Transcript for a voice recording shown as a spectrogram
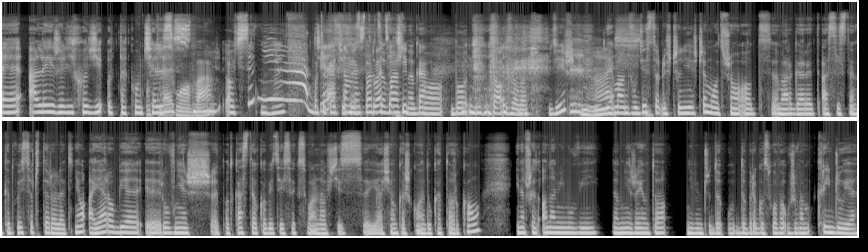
e, ale jeżeli chodzi o taką cielesność... słowa? O, sy- Mhm. Poczekajcie, to jest bardzo ważne, bo, bo to, zobacz, widzisz? Ja mam 20, czyli jeszcze młodszą od Margaret, asystentkę 24-letnią, a ja robię y, również podcasty o kobiecej seksualności z Jasią Kaszką, edukatorką. I na przykład ona mi mówi do mnie, że ją to, nie wiem czy do, dobrego słowa używam, cringe'uje.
